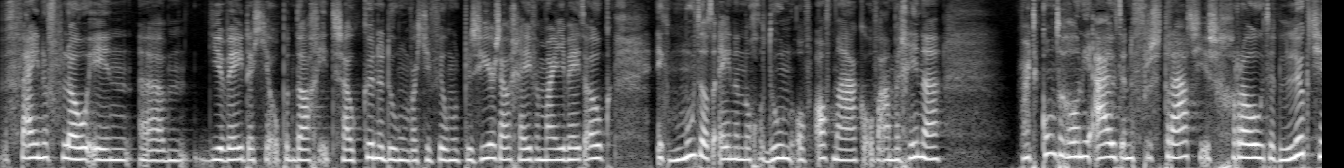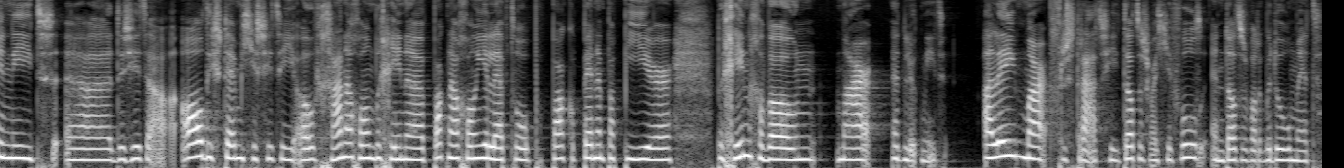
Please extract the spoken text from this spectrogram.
fijne flow in. Um, je weet dat je op een dag iets zou kunnen doen wat je veel meer plezier zou geven. Maar je weet ook, ik moet dat ene nog doen of afmaken of aan beginnen. Maar het komt er gewoon niet uit en de frustratie is groot. Het lukt je niet. Uh, er zitten al die stemmetjes zitten in je hoofd. Ga nou gewoon beginnen. Pak nou gewoon je laptop. Pak pen en papier. Begin gewoon. Maar het lukt niet. Alleen maar frustratie. Dat is wat je voelt. En dat is wat ik bedoel met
